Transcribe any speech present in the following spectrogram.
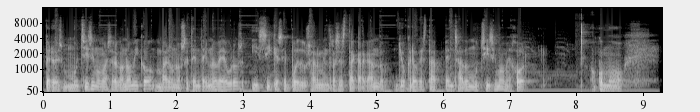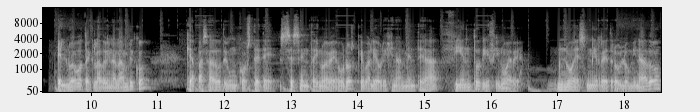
pero es muchísimo más ergonómico, vale unos 79 euros y sí que se puede usar mientras está cargando. Yo creo que está pensado muchísimo mejor o como el nuevo teclado inalámbrico que ha pasado de un coste de 69 euros que valía originalmente a 119. No es ni retroiluminado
